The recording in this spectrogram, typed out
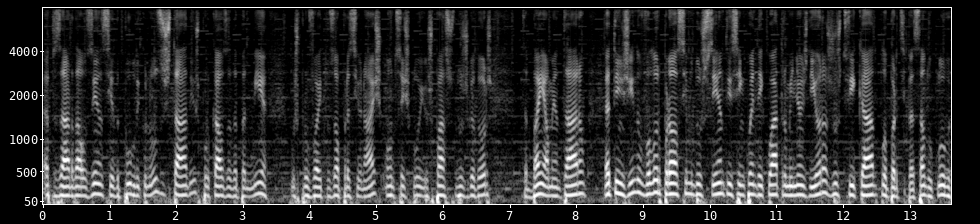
apesar da ausência de público nos estádios por causa da pandemia. Os proveitos operacionais, onde se exclui os passos dos jogadores, também aumentaram, atingindo um valor próximo dos 154 milhões de euros, justificado pela participação do clube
